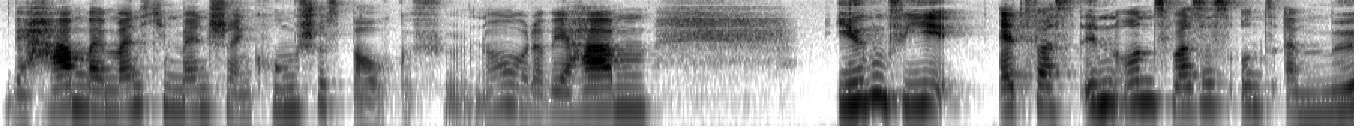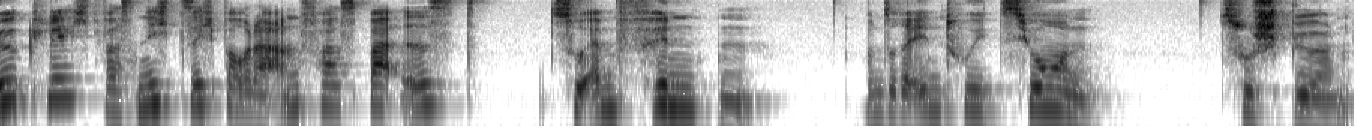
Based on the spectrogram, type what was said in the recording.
Wir haben bei manchen Menschen ein komisches Bauchgefühl. Ne? Oder wir haben irgendwie etwas in uns, was es uns ermöglicht, was nicht sichtbar oder anfassbar ist, zu empfinden, unsere Intuition zu spüren.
